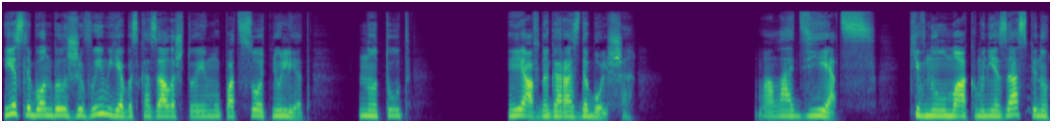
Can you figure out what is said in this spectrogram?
Если бы он был живым, я бы сказала, что ему под сотню лет. Но тут явно гораздо больше. «Молодец!» — кивнул маг мне за спину,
